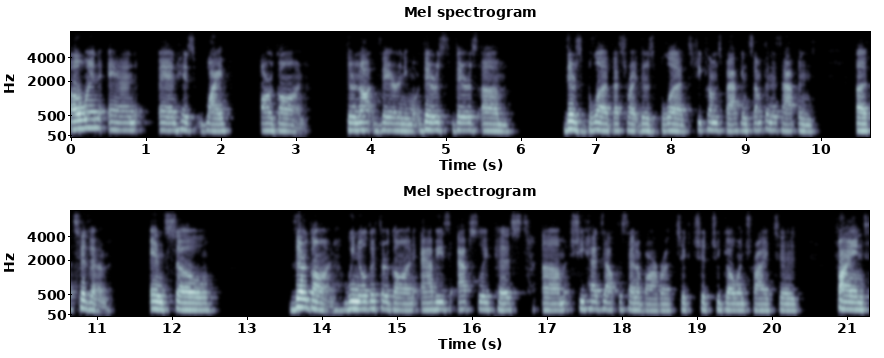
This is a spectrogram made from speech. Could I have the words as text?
Owen and and his wife are gone. They're not there anymore. There's there's um there's blood. That's right. There's blood. She comes back and something has happened uh, to them, and so they're gone. We know that they're gone. Abby's absolutely pissed. Um, she heads out to Santa Barbara to, to to go and try to find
